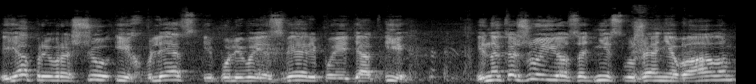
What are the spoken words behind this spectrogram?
И я превращу их в лес, и полевые звери поедят их. И накажу ее за дни служения Ваалам,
